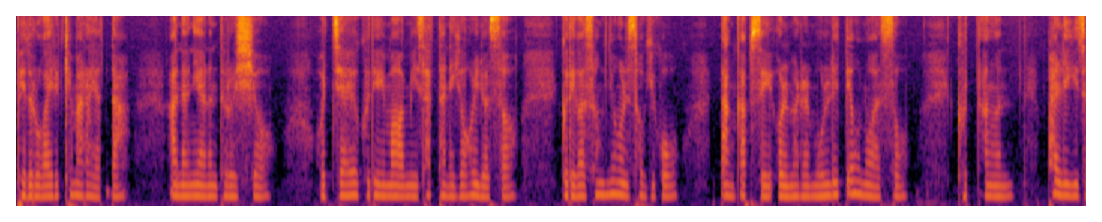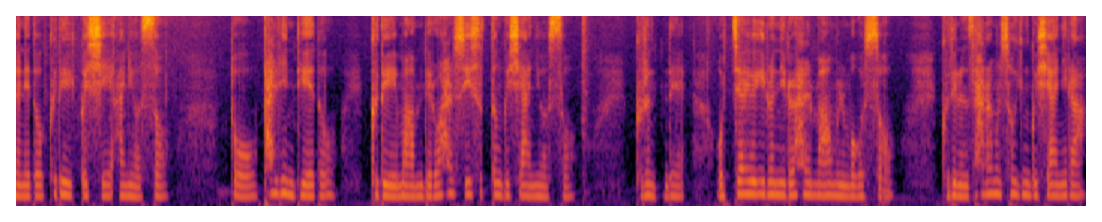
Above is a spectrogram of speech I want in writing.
베드로가 이렇게 말하였다. 아나니아는 들으시오. 어찌하여 그대의 마음이 사탄에게 홀려서 그대가 성령을 속이고 땅값의 얼마를 몰래 떼어 놓았소. 그 땅은 팔리기 전에도 그대의 것이 아니었소. 또 팔린 뒤에도 그대의 마음대로 할 수 있었던 것이 아니었소. 그런데 어찌하여 이런 일을 할 마음을 먹었소? 그대는 사람을 속인 것이 아니라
